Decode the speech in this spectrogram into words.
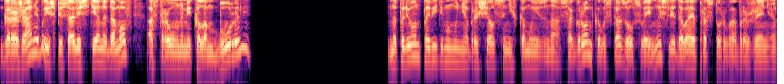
Горожане бы исписали стены домов остроумными каламбурами, Наполеон, по-видимому, не обращался ни к кому из нас, а громко высказывал свои мысли, давая простор воображению.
